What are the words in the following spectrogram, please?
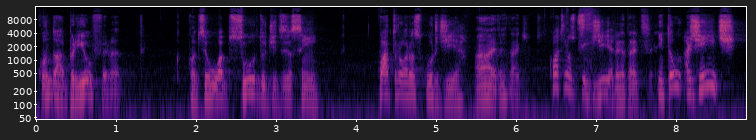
quando abriu, Fernando, aconteceu o absurdo de dizer assim, quatro horas por dia. Ah, é verdade. Quatro horas por dia. É verdade. Sim. Então, a gente,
